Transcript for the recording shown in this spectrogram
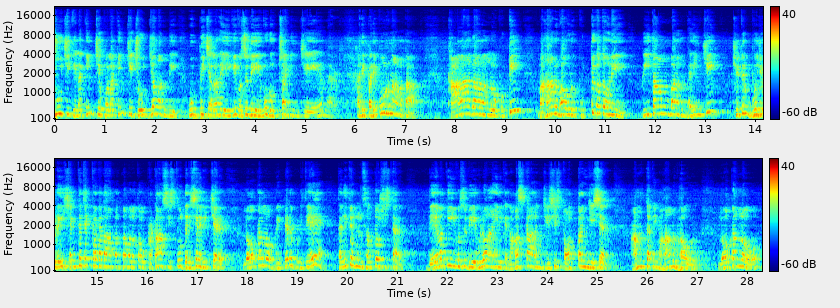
చూచి తిలకించి పులకించి చూజ్యమంది ఉప్పి చెలరేగి వసుదేవుడు ఉత్సహించే అన్నారు అది పరిపూర్ణావతారం. కారాగారంలో పుట్టి మహానుభావుడు పుట్టుకతోనే పీతాంబరం ధరించి చతుర్భుజుడై శంఖచక్ర పద్మములతో ప్రకాశిస్తూ దర్శనమిచ్చాడు. లోకంలో బిడ్డడు పుడితే తల్లిదండ్రులు సంతోషిస్తారు. దేవకీ వసుదేవులు ఆయనకి నమస్కారం చేసి స్తోత్రం చేశారు. అంతటి మహానుభావుడు. లోకంలో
